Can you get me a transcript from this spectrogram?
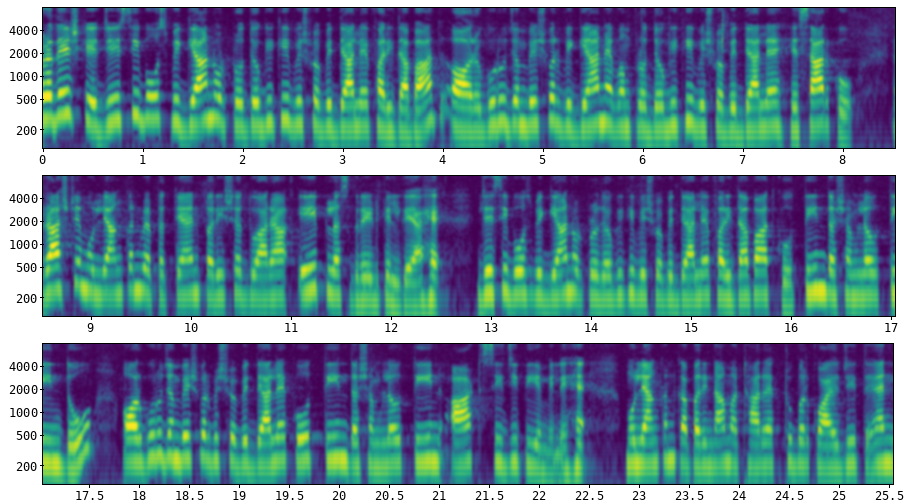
प्रदेश के जेसी बोस विज्ञान और प्रौद्योगिकी विश्वविद्यालय फरीदाबाद और गुरु जम्बेश्वर विज्ञान एवं प्रौद्योगिकी विश्वविद्यालय हिसार को राष्ट्रीय मूल्यांकन व प्रत्यायन परिषद द्वारा ए प्लस ग्रेड मिल गया है। जेसी बोस विज्ञान और प्रौद्योगिकी विश्वविद्यालय फरीदाबाद को तीन दशमलव तीन दो और गुरु जम्बेश्वर विश्वविद्यालय को तीन दशमलव तीन आठ सी मिले हैं। मूल्यांकन का परिणाम 18 अक्टूबर को आयोजित एन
